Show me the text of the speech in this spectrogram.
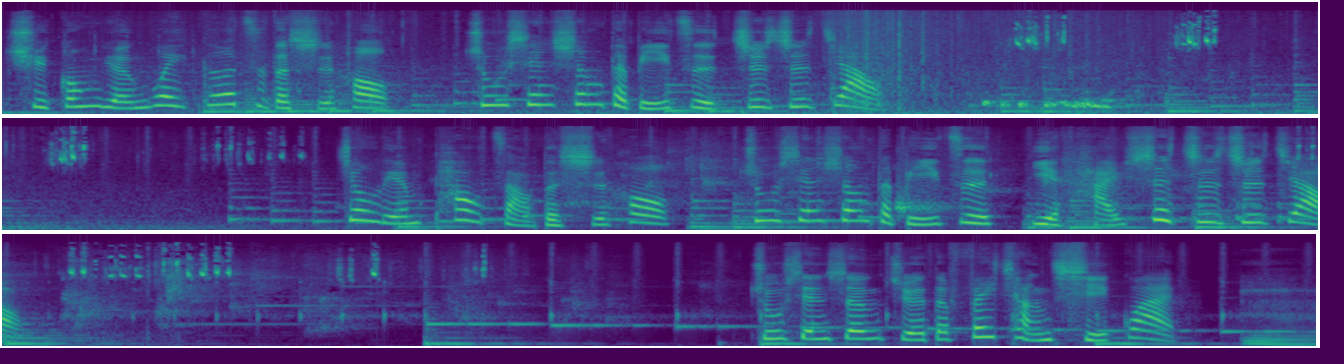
去公园喂鸽子的时候，猪先生的鼻子吱吱叫，就连泡澡的时候，猪先生的鼻子也还是吱吱叫。猪先生觉得非常奇怪，嗯。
